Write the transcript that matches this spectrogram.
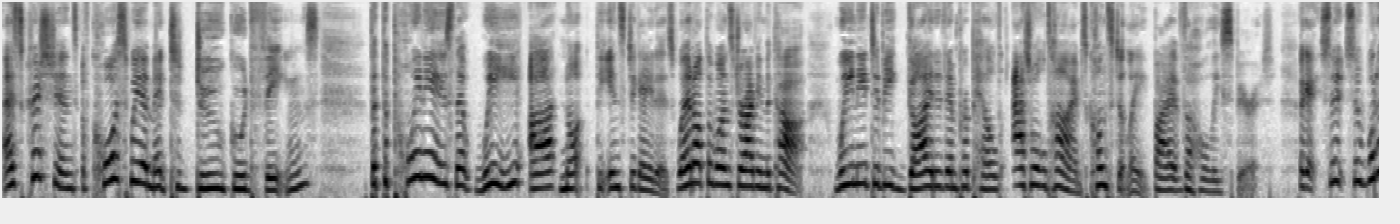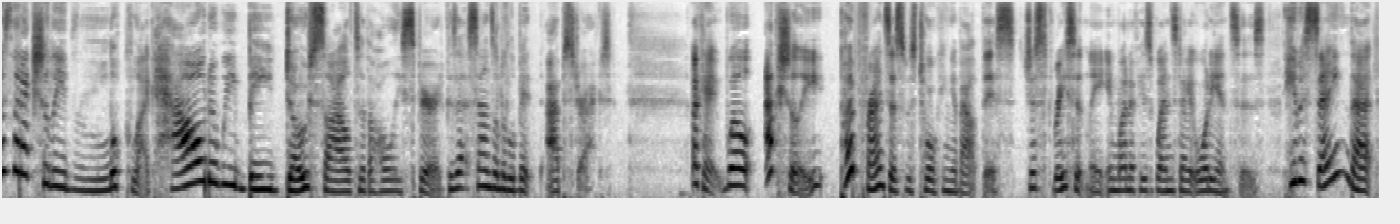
As Christians, of course we are meant to do good things. But the point is that we are not the instigators. We're not the ones driving the car. We need to be guided and propelled at all times, constantly, by the Holy Spirit. Okay, so so what does that actually look like? How do we be docile to the Holy Spirit? Because that sounds a little bit abstract. Okay, well, actually, Pope Francis was talking about this just recently in one of his Wednesday audiences. He was saying that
